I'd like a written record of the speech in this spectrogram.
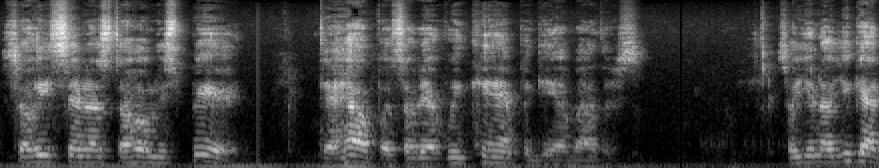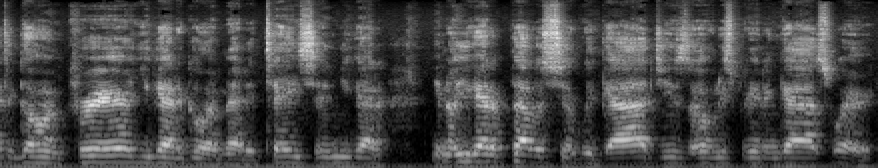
So he sent us the Holy Spirit to help us so that we can forgive others. So you know, you got to go in prayer, you got to go in meditation, you got to, you know, you got to fellowship with God, Jesus, the Holy Spirit, and God's Word.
